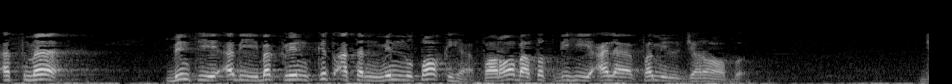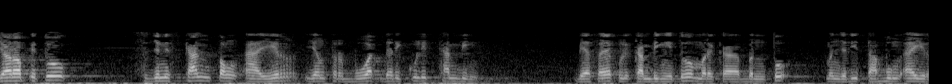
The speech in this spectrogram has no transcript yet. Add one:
أسماء بنت أبي بكر قطعة من نطاقها farabatat به على فم الجراب جراب itu sejenis kantong air yang terbuat dari kulit kambing. Biasanya kulit kambing itu mereka bentuk menjadi tabung air.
